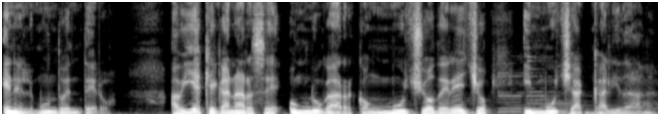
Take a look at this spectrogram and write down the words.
en el mundo entero. Había que ganarse un lugar con mucho derecho y mucha calidad.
